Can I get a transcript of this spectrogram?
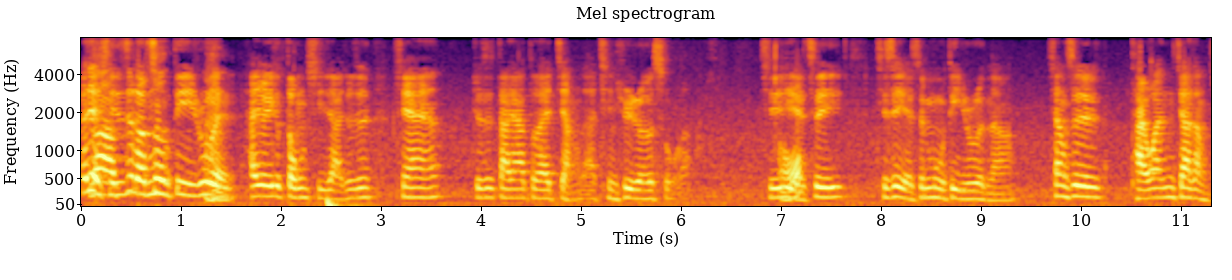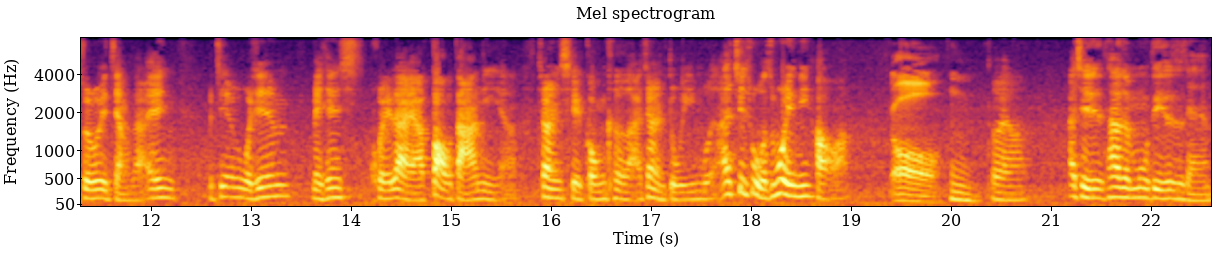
而且其实这个目的论还有一个东西啊，就是现在就是大家都在讲的情绪勒索了，其实也是、哦、其实也是目的论啊，像是台湾家长最会讲的，哎、欸，我今天我今天每天回来啊，报答你啊，叫你写功课啊，叫你读英文，啊，其实我是为你好啊。哦，嗯，对啊，而且他的目的就是怎样？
